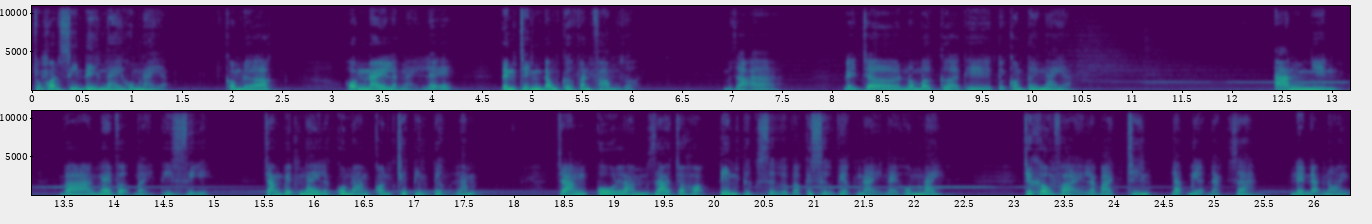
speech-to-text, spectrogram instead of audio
chúng con xin đi ngay hôm nay ạ. Không được. Hôm nay là ngày lễ, tên chính đóng cửa văn phòng rồi. Dạ, để chờ nó mở cửa thì tụi con tới ngay ạ. An nhìn và nghe vợ bảy thi sĩ, chàng biết ngay là cô nàng còn chưa tin tưởng lắm. Chàng cố làm ra cho họ tin thực sự vào cái sự việc này ngày hôm nay, chứ không phải là bà Chín đã bịa đặt ra nên đã nói.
